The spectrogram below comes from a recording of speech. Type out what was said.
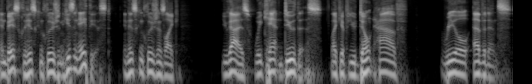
And basically his conclusion, he's an atheist. And his conclusion is like, you guys, we can't do this. Like if you don't have real evidence,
